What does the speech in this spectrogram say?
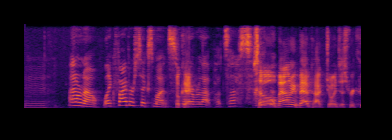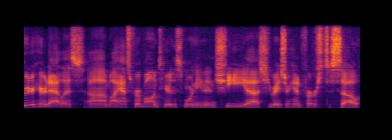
I don't know, like five or six months, Okay. wherever that puts us. So Mallory Babcock joins us, recruiter here at Atlas. Um, I asked for a volunteer this morning, and she uh, she raised her hand first. So,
